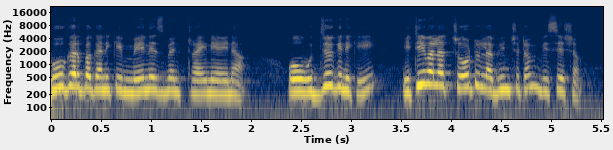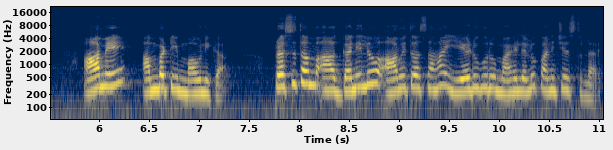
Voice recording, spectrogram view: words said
భూగర్భ గనికి మేనేజ్మెంట్ ట్రైనీ అయిన ఓ ఉద్యోగినికి ఇటీవల చోటు లభించటం విశేషం. ఆమె అంబటి మౌనిక. ప్రస్తుతం ఆ గనిలో ఆమెతో సహా ఏడుగురు మహిళలు పనిచేస్తున్నారు.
